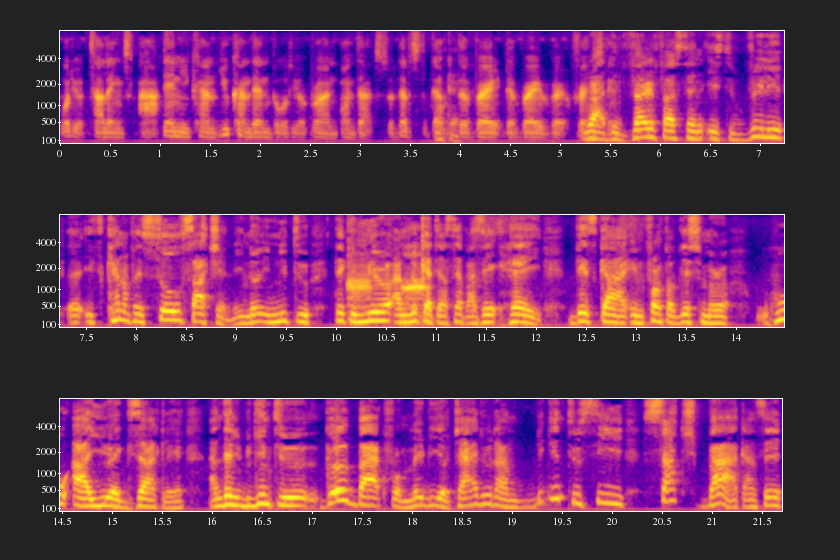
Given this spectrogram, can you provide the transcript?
what your talents are. Then you can you can then build your brand on that. So that's the, Okay. the very the very very first Right, thing. the very first thing is to really, uh, it's kind of a soul searching. You know, you need to take a ah, mirror and look ah. at yourself and say, hey, this guy in front of this mirror, who are you exactly? And then you begin to go back from maybe your childhood and begin to see, search back and say,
